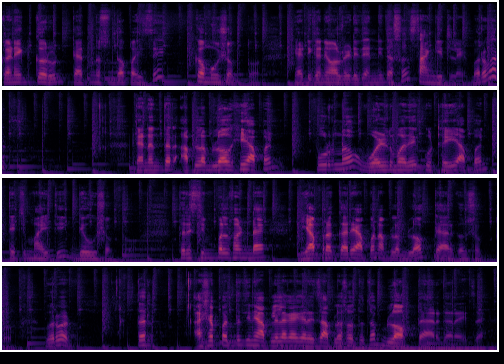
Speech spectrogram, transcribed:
कनेक्ट करून त्यातनं सुद्धा पैसे कमवू शकतो. या ठिकाणी ऑलरेडी त्यांनी तसं सांगितलं आहे बरोबर? त्यानंतर आपला ब्लॉग हे आपण पूर्ण वर्ल्डमध्ये कुठेही आपण त्याची माहिती देऊ शकतो. तरी सिंपल फंड आहे. या प्रकारे आपण आपला ब्लॉग तयार करू शकतो. बरोबर? तर अशा पद्धतीने आपल्याला काय करायचं? आपला स्वतःचा ब्लॉग तयार करायचा आहे.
